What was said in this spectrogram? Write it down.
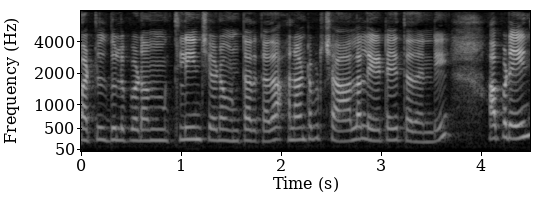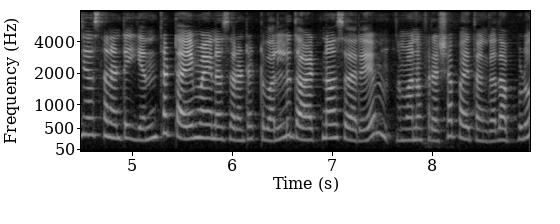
పట్లు దులపడం క్లీన్ చేయడం ఉంటుంది కదా అలాంటప్పుడు చాలా లేట్ అవుతుందండి అప్పుడు ఏం చేస్తానంటే ఎంత టైం అయినా సరే అంటే ట్వెల్వ్ దాటినా సరే మనం ఫ్రెష్ అప్ అవుతాం కదా అప్పుడు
